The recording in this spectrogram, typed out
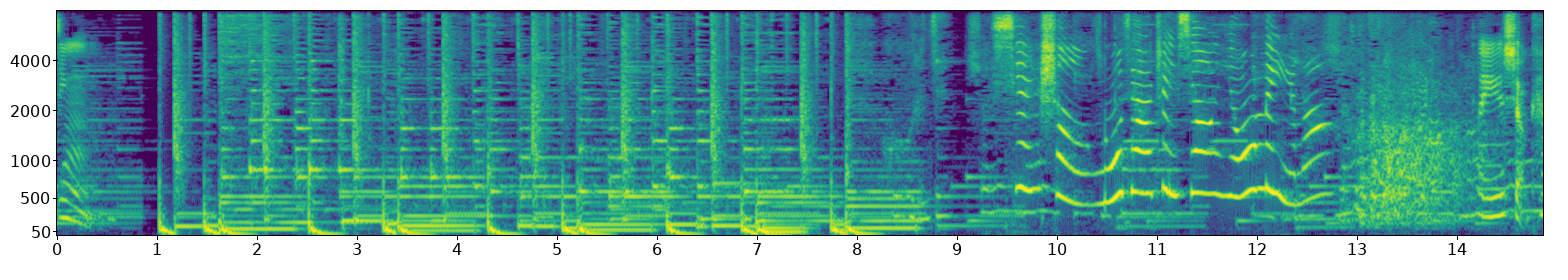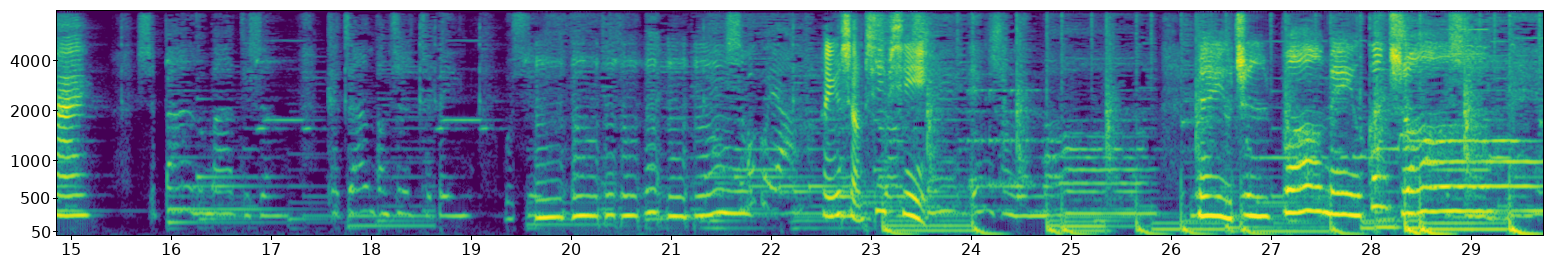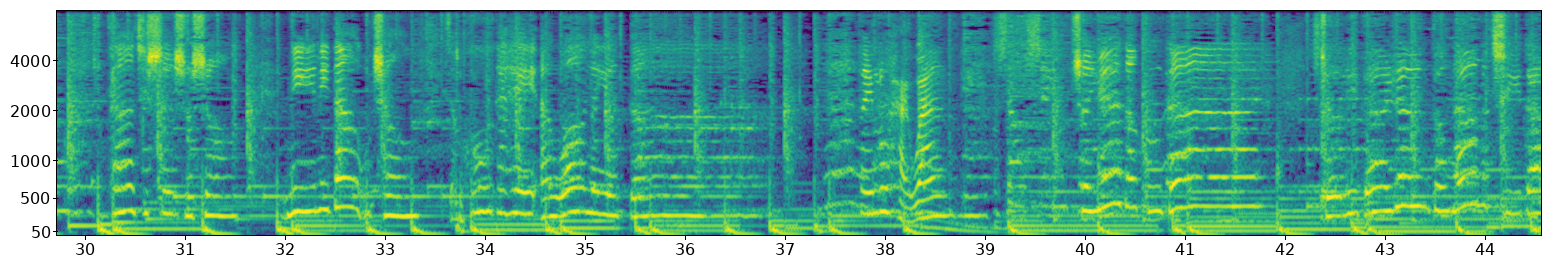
静静。先生，奴家这厢有礼啦。欢迎小开。嗯嗯嗯嗯嗯嗯嗯。欢迎小屁屁。没有直播，没有观众，他气势汹汹，你力大无穷，江湖太黑暗，我能有的。欢迎陆海湾。穿越到古代，这里的人都那么期待。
